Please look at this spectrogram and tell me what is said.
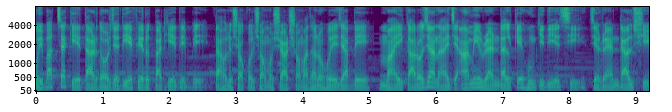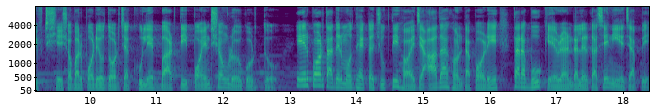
ওই বাচ্চাকে তার দরজা দিয়ে ফেরত পাঠিয়ে দেবে। তাহলে সকল সমস্যার সমাধানও হয়ে যাবে। মাইক আরও জানায় যে আমি র্যান্ডালকে হুমকি দিয়েছি, যে র্যান্ডাল শিফট শেষ হবার পরেও দরজা খুলে বাড়তি পয়েন্ট সংগ্রহ করত। এরপর তাদের মধ্যে একটা চুক্তি হয় যে আধা ঘণ্টা পরে তারা বুকে র্যান্ডালের কাছে নিয়ে যাবে।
